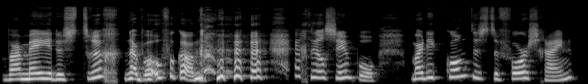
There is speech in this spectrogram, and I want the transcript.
waarmee je dus terug naar boven kan. Echt heel simpel. Maar die komt dus tevoorschijn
